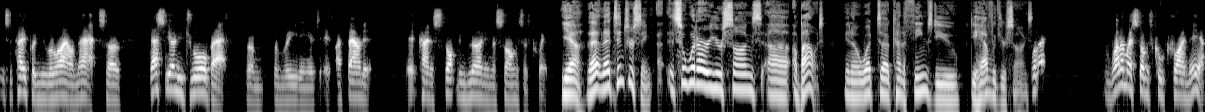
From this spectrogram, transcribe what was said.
piece of paper and you rely on that. So that's the only drawback from from reading. Is it, I found it it kind of stopped me learning the songs as quick. Yeah, that that's interesting. Uh, So, what are your songs uh, about? You know, what uh, kind of themes do you do you have with your songs? Well, that, one of my songs is called Crimea,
